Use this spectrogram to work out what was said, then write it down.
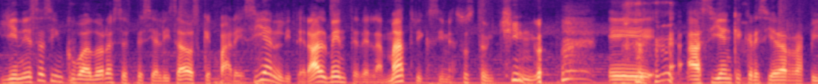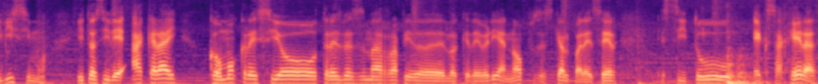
Y en esas incubadoras especializadas que parecían literalmente de la Matrix, y me asusta un chingo, eh, hacían que creciera rapidísimo. Y tú así de, ah, caray, ¿cómo creció tres veces más rápido de lo que debería? No, pues es que al parecer, si tú exageras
